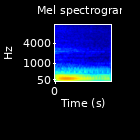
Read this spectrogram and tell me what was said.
Bye.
